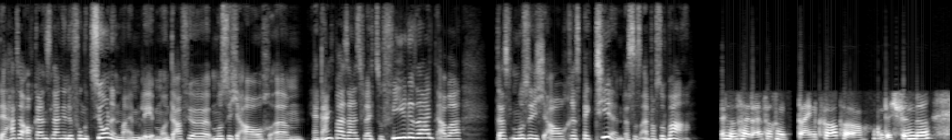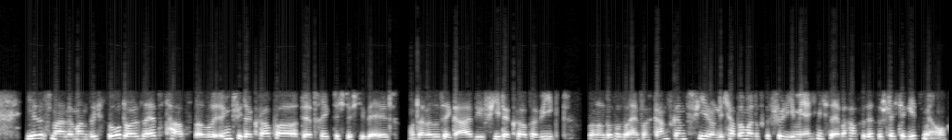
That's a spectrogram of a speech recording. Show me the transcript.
der hatte auch ganz lange eine Funktion in meinem Leben. Und dafür muss ich auch, ähm, ja, dankbar sein ist vielleicht zu viel gesagt, aber das muss ich auch respektieren, dass es einfach so war. Es ist halt einfach dein Körper. Und ich finde, jedes Mal, wenn man sich so doll selbst hasst, also irgendwie der Körper, der trägt dich durch die Welt. Und dann ist es egal, wie viel der Körper wiegt, sondern das ist einfach ganz, ganz viel. Und ich habe immer das Gefühl, je mehr ich mich selber hasse, desto schlechter geht es mir auch.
